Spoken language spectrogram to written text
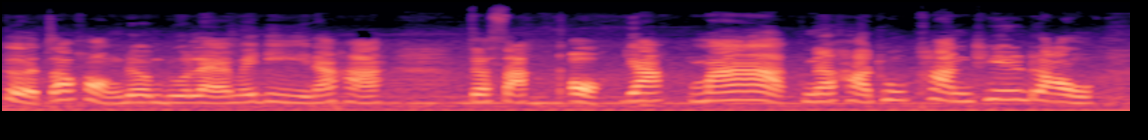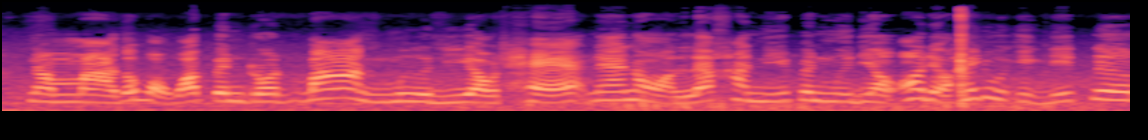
เกิดเจ้าของเดิมดูแลไม่ดีนะคะ จะซักออกยากมากนะคะ ทุกคันที่เรานำมาต้องบอกว่าเป็นรถบ้านมือเดียวแท้แน่นอน และคันนี้เป็นมือเดียวอ้อเดี๋ยวให้ดูอีกนิดนึง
